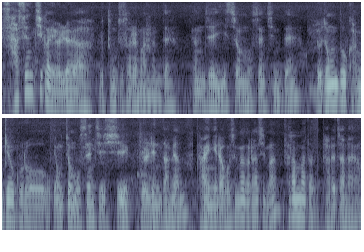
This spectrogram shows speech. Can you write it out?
4cm가 열려야 무통주사를 맞는데 현재 2.5cm인데 요 정도 간격으로 0.5cm씩 열린다면 다행이라고 생각을 하지만 사람마다 다르잖아요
